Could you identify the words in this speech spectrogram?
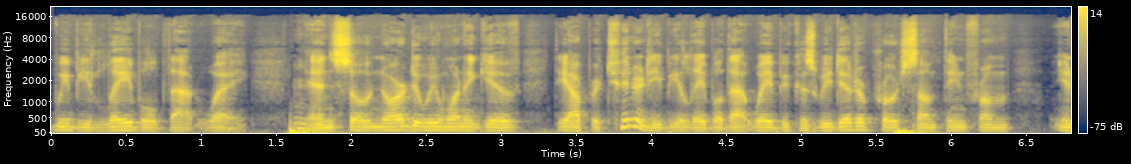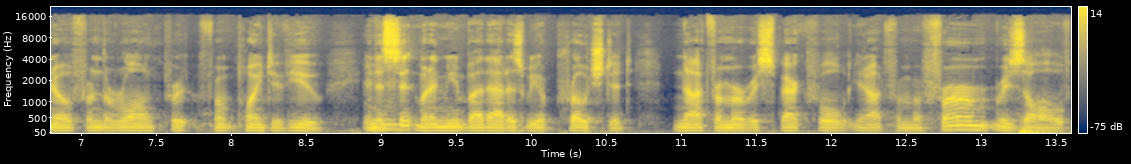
we be labeled that way. Mm-hmm. And so, nor do we want to give the opportunity to be labeled that way because we did approach something from you know from the wrong per, from point of view. In mm-hmm. a sense, what I mean by that is we approached it not from a respectful, you know, not from a firm resolve,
